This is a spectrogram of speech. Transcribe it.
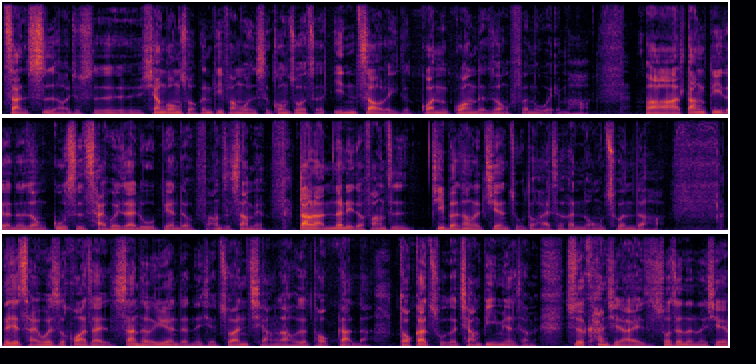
展示哈，就是乡公所跟地方文史工作者营造了一个观光的这种氛围嘛哈。把当地的那种故事彩绘在路边的房子上面，当然那里的房子基本上的建筑都还是很农村的哈。那些彩绘是画在三合院的那些砖墙啦，或者头干的头干处的墙壁面上面，是看起来说真的，那些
